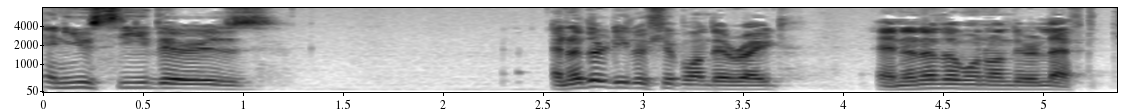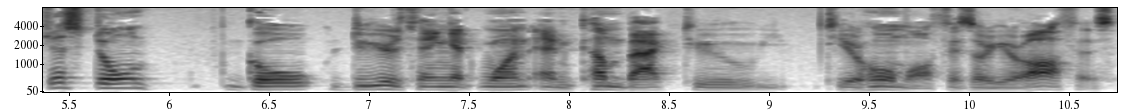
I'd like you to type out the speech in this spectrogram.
and you see there is another dealership on their right and another one on their left. Just don't go do your thing at one and come back to to your home office or your office.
